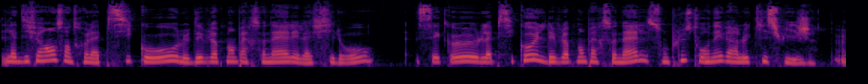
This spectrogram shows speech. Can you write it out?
la différence entre la psycho, le développement personnel et la philo, c'est que la psycho et le développement personnel sont plus tournés vers le qui suis-je. Mmh.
